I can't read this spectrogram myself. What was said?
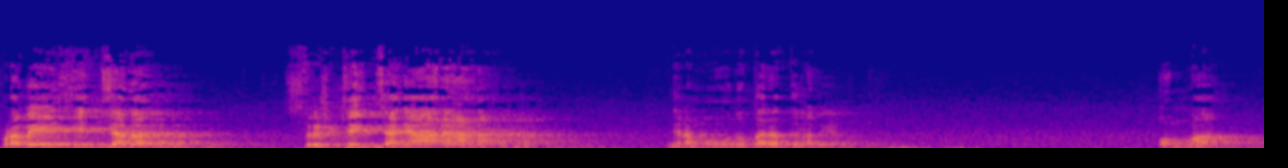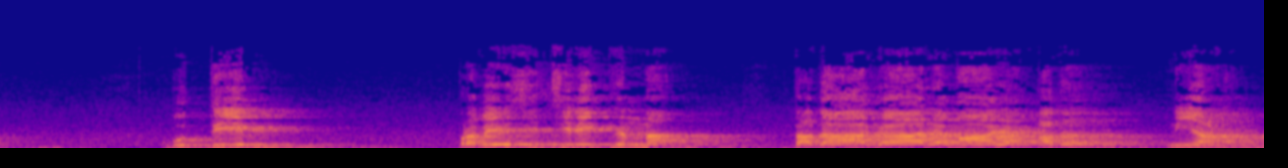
പ്രവേശിച്ചത് സൃഷ്ടിച്ച ഞാനാണ്. ഇങ്ങനെ മൂന്ന് തരത്തിൽ അറിയണം ഒന്ന് ബുദ്ധിയിൽ പ്രവേശിച്ചിരിക്കുന്ന തദാകാരമായ അത് നീയാണ്.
